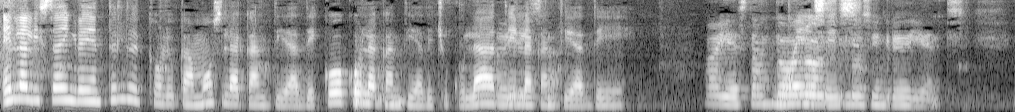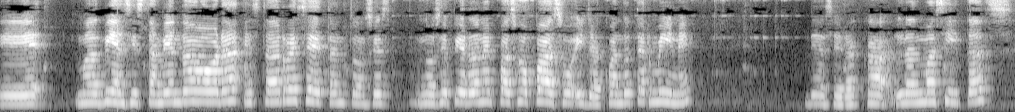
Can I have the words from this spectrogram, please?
En la lista de ingredientes le colocamos la cantidad de coco, la cantidad de chocolate, la cantidad de... Ahí están todos los, ingredientes. Eh, más bien, si están viendo ahora esta receta, entonces no se pierdan el paso a paso y ya cuando termine de hacer acá las masitas,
